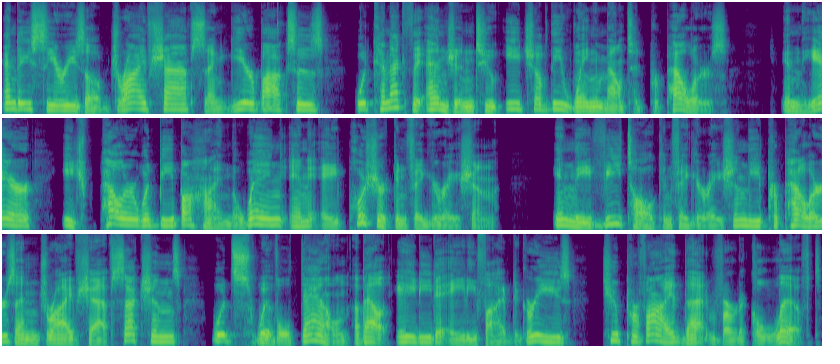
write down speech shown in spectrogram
and a series of drive shafts and gearboxes would connect the engine to each of the wing-mounted propellers. In the air, each propeller would be behind the wing in a pusher configuration. In the VTOL configuration, the propellers and drive shaft sections would swivel down about 80 to 85 degrees to provide that vertical lift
